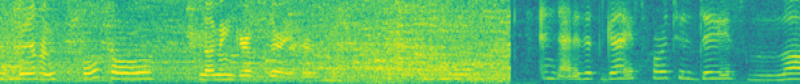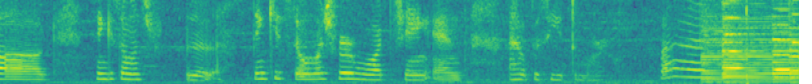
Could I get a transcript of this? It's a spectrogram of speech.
Ito na kami sa Coco. Daming grab drivers. And that is it guys for today's vlog. Thank you so much. Thank you so much for watching and I hope to see you tomorrow. Bye!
